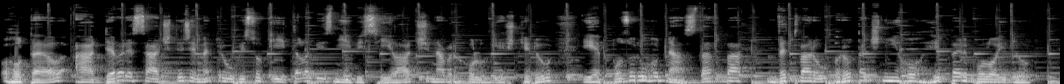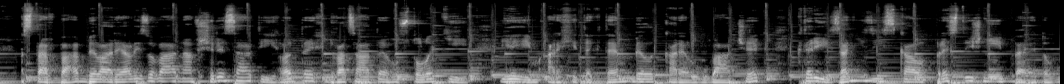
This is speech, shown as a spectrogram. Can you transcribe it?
Hotel a 94 metrů vysoký televizní vysílač na vrcholu Ještědu je pozoruhodná stavba ve tvaru rotačního hyperboloidu. Stavba byla realizována v 60. letech 20. století. Jejím architektem byl Karel Hubáček, který za ní získal prestižní Peretovu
